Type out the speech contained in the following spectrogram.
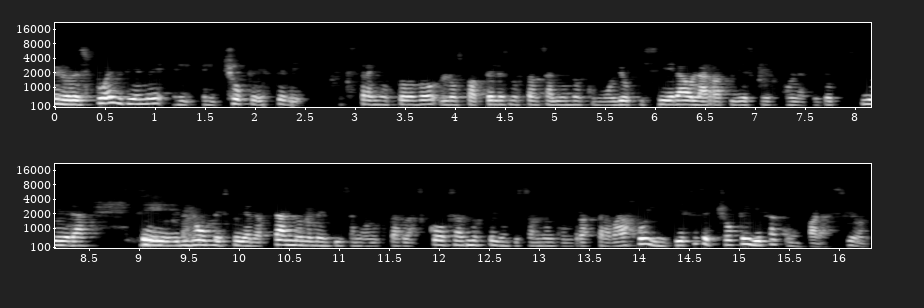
pero después viene el, el choque este de extraño todo, los papeles no están saliendo como yo quisiera o la rapidez que, con la que yo quisiera, eh, no me estoy adaptando, no me empiezan a gustar las cosas, no estoy empezando a encontrar trabajo y empieza ese choque y esa comparación.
